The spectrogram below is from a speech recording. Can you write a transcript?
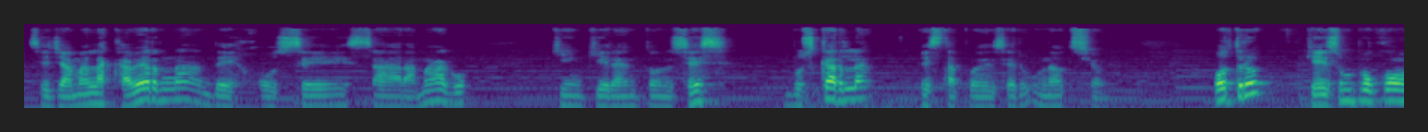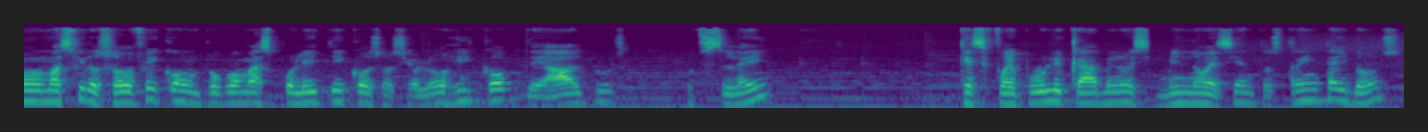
se llama La caverna de José Saramago. Quien quiera entonces buscarla, esta puede ser una opción. Otro que es un poco más filosófico, un poco más político, sociológico, de Aldous Huxley, que fue publicada en 1932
